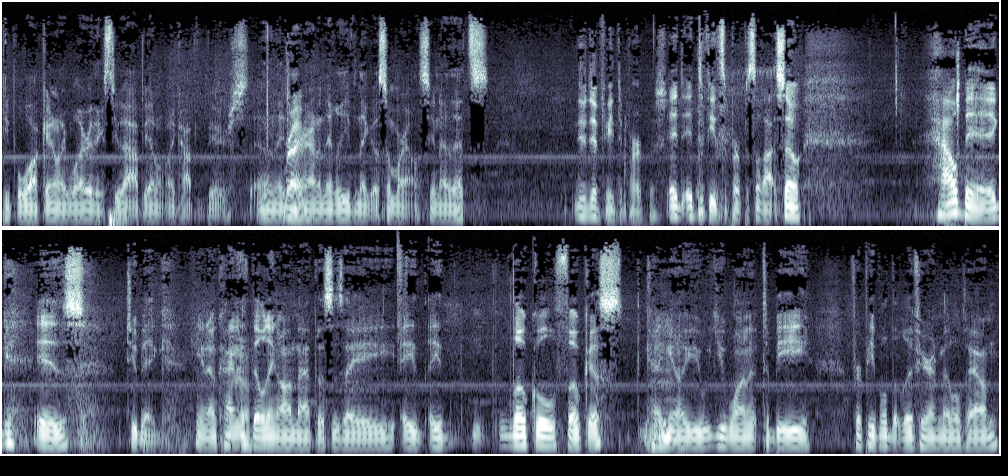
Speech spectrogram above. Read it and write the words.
people walk in and like, well, everything's too hoppy. I don't like hoppy beers, and then they turn Right. around and they leave and they go somewhere else. You know, that's You defeat the purpose. it, it defeats the purpose a lot. So, how big is too big? You know, kind of building on that. This is a a, a local focus. Kind Mhm. you know, you you want it to be for people that live here in Middletown,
